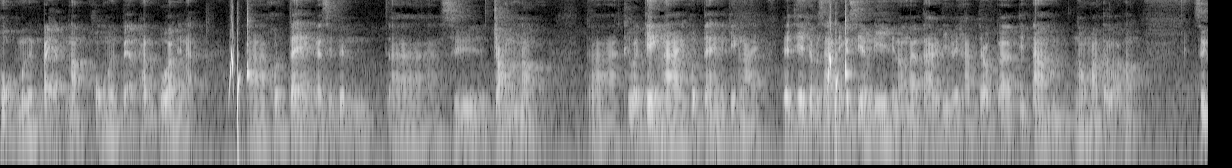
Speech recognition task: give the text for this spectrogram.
68,000เนาะ68,000กว่านี่แหละอ่าคนแต่งก็สิเป็นอ่าซื้อจ้องเนาะอ่าถือว่าเก่งหลายคนแต่งนี่เก่งหลาย แต่เทพจะประสานนี่ก็เสียงดีพี่น้องหน้าตาก็ดีเลยครับ เจ้าก็ติดตามน้องมาตลอดเนาะซึ่ง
